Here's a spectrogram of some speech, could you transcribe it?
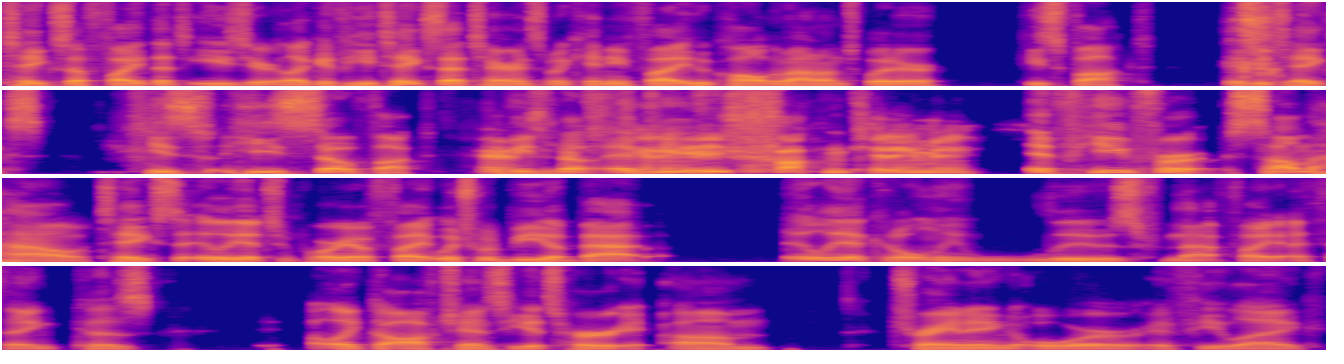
takes a fight that's easier. Like if he takes that Terrence McKinney fight, who called him out on Twitter, he's fucked. If he takes He's he's so fucked. If he's if he, he's fucking kidding me. If he for somehow takes the Ilia Topuria fight, which would be a bat, Ilia could only lose from that fight, I think, because like the off chance he gets hurt um training or if he like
